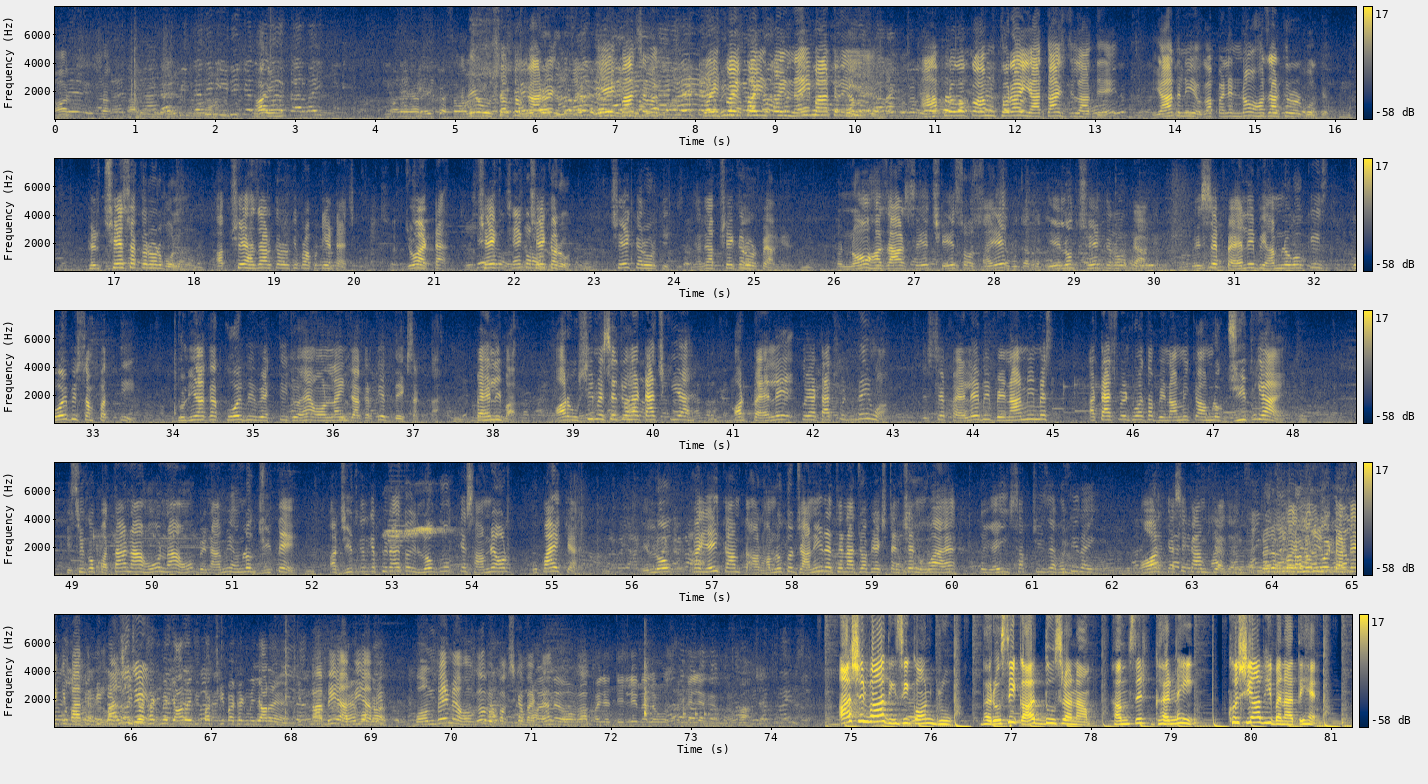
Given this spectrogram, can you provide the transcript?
और अरे वो सब तो कार्रवाई एक बात समझ, कोई कोई कोई कोई नई बात नहीं है। आप लोगों को हम थोड़ा याददाश्त दिला दे। याद नहीं होगा, पहले नौ हज़ार करोड़ बोलते थे। फिर छः सौ करोड़ बोला। अब छः हज़ार करोड़ की प्रॉपर्टी अटैच जो अटैच छः करोड़। छः करोड़ की। यानी अब छः करोड़ पे आ गए तो नौ हज़ार से छः सौ से ये लोग छः करोड़ पे आ गए। इससे पहले भी हम लोगों की कोई भी संपत्ति, दुनिया का कोई भी व्यक्ति जो है ऑनलाइन जाकर के देख सकता है। पहली बात। और उसी में से जो है अटैच किया है। और पहले कोई अटैचमेंट नहीं हुआ। इससे पहले भी बेनामी में अटैचमेंट हुआ था। बेनामी का हम लोग जीत के आए किसी को पता ना हो ना हो, बेनामी हम लोग जीते। और जीत करके फिर आए तो लोगों के सामने और उपाय क्या है? इन लोग का यही काम था और हम लोग तो जान ही रहे थे ना जो अभी एक्सटेंशन हुआ है तो यही सब चीज़ें होती रही। और कैसे काम किया जाए? तो इन लोग को डरने की बात नहीं विपक्ष की बैठक में जा रहे हैं विपक्ष की बैठक में जा रहे हैं। अभी अभी अभी। बॉम्बे में होगा विपक्ष का बैठक। में होगा पहले दिल्ली में लोगों से मिलेंगे हम लोग। आशीर्वाद इजीकॉन ग्रुप भरोसे का दूसरा नाम। हम सिर्फ़ घर नहीं खुशियाँ भी बनाते हैं।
